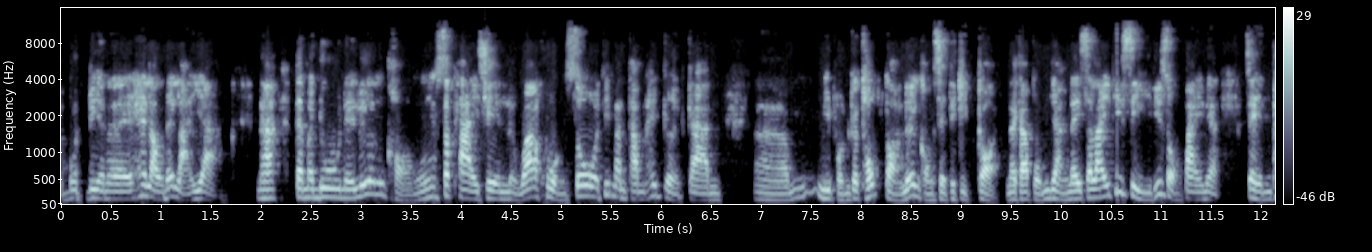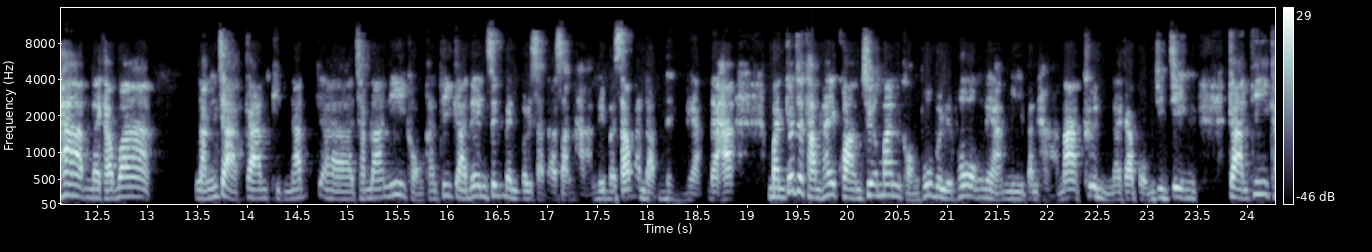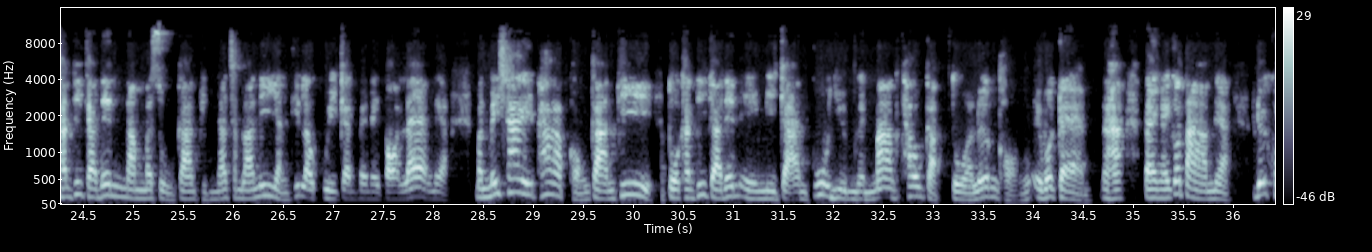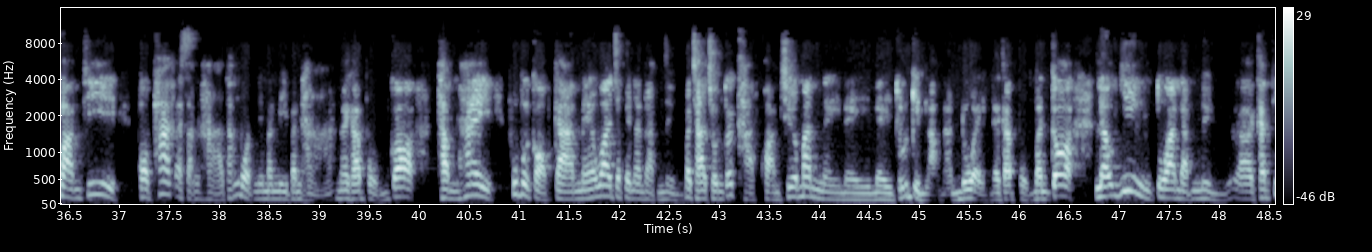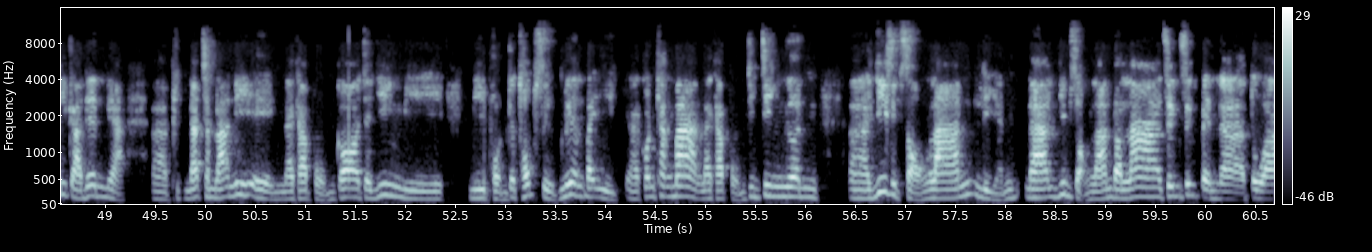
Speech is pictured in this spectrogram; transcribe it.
บทเรียนอะไรให้เราได้หลายอย่าง นะแต่มาดูในเรื่องของ supply chain หรือว่าห่วงโซ่ที่มันทำให้เกิดการมีผลกระทบต่อเรื่องของเศรษฐกิจก่อนนะครับผมอย่างในสไลด์ที่ 4 ที่ส่งไปเนี่ยจะเห็นภาพนะครับว่า หลังจากการผิดนัดชำระหนี้ของคันที่การเด้นซึ่งเป็นบริษัทอสังหาริมทรัพย์อันดับหนึ่งเนี่ยนะฮะมันก็จะทำให้ความเชื่อมั่นของผู้บริโภคเนี่ยมีปัญหามากขึ้นนะครับผมจริง ๆ การที่คันที่การเด้นนำมาสู่การผิดนัดชำระหนี้อย่างที่เราคุยกันไปในตอนแรกเนี่ยมันไม่ใช่ภาพของการที่ตัวคันที่การเด้นเองมีการกู้ยืมเงินมากเท่ากับตัวเรื่องของเอเวอร์แกรนนะฮะแต่ไงก็ตามเนี่ยด้วยความที่พอภาคอสังหาทั้งหมดเนี่ยมันมีปัญหานะครับผมก็ทำให้ผู้ประกอบการแม้ว่าจะเป็นอันดับหนึ่งประชาชนก็ขาดความเชื่อมั่นในในในธุรกิจเหล่านั้นด้วยนะครับผมมันก็แล้วยิ่งตัวอันดับหนึ่งคันที่การเด้นเนี่ยผิดนัดชำระหนี้เองนะครับผมก็จะยิ่งมีมีผลกระทบสืบเนื่องไปอีกค่อนข้างมากนะครับผมจริง ๆ เงิน 22 ล้านเหรียญนะ22 ล้านดอลลาร์ซึ่งซึ่งเป็นตัว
